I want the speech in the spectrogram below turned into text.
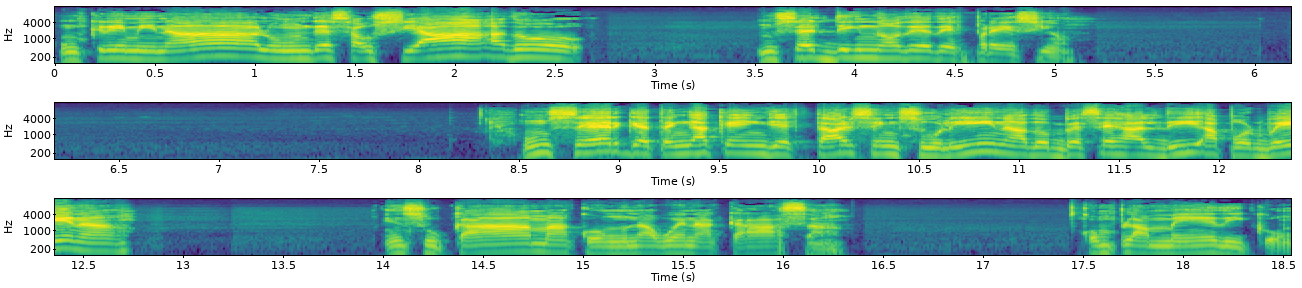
un criminal, un desahuciado, un ser digno de desprecio. Un ser que tenga que inyectarse insulina dos veces al día por vena en su cama con una buena casa con plan médico.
